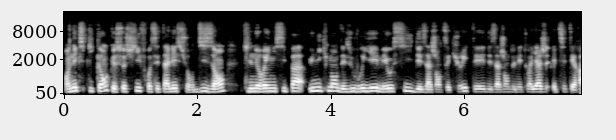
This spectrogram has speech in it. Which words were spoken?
en expliquant que ce chiffre s'étalait sur 10 ans, qu'il ne réunissait pas uniquement des ouvriers mais aussi des agents de sécurité, des agents de nettoyage, etc.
